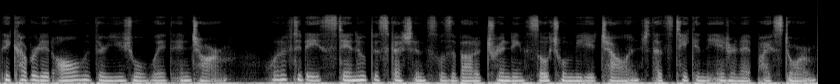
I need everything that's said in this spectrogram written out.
they covered it all with their usual wit and charm. One of today's standout discussions was about a trending social media challenge that's taken the internet by storm.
